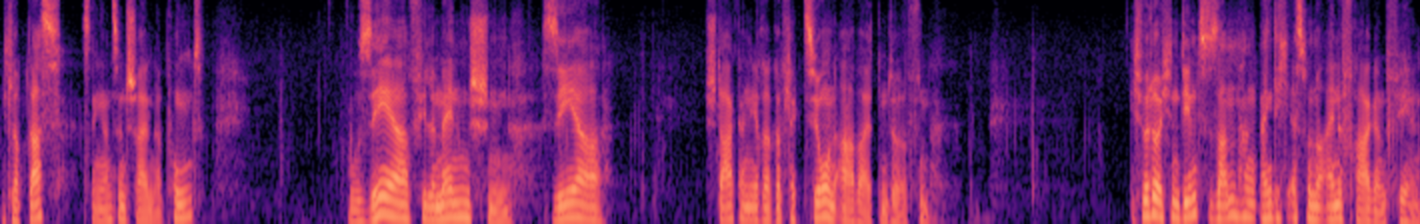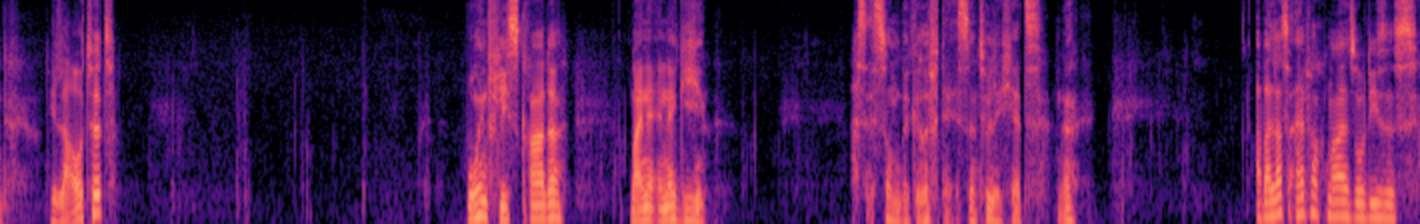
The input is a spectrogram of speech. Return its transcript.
Ich glaube, das ist ein ganz entscheidender Punkt, wo sehr viele Menschen sehr stark an ihrer Reflexion arbeiten dürfen. Ich würde euch in dem Zusammenhang eigentlich erstmal nur eine Frage empfehlen. Die lautet, wohin fließt gerade meine Energie? Das ist so ein Begriff, der ist natürlich jetzt, ne? Aber lass einfach mal so dieses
